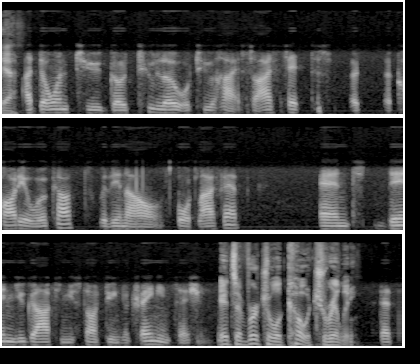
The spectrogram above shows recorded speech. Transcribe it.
Yeah. I don't want to go too low or too high. So I set a, a cardio workout within our Sport Life app, and then you go out and you start doing your training session. It's a virtual coach, really. That's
